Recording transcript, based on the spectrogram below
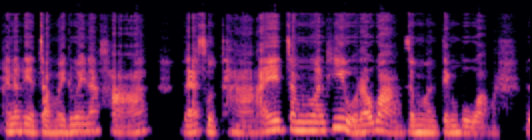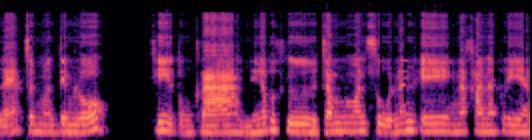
ให้นักเรียนจำไว้ด้วยนะคะ และสุดท้ายจำนวนที่อยู่ระหว่างจำนวนเต็มบวก และจำนวนเต็มลบที่อยู่ตรงกลางนี่ก็คือจำนวนศูนย์นั่นเองนะคะ นักเรียน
